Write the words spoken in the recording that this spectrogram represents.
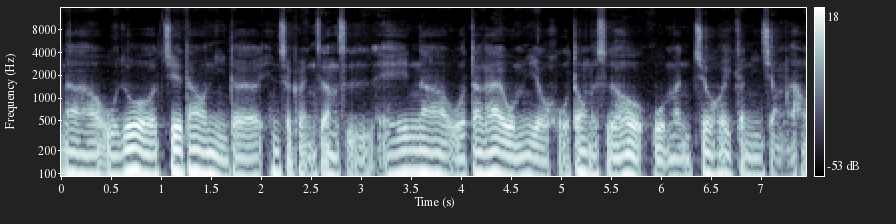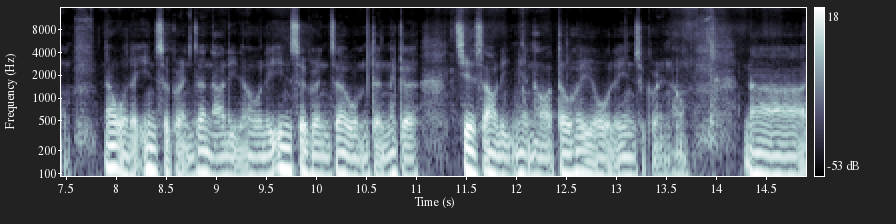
那我如果接到你的 Instagram 这样子，诶、那我大概我们有活动的时候，我们就会跟你讲了哈。那我的 Instagram 在哪里呢？我的 Instagram 在我们的那个介绍里面哈，都会有我的 Instagram 哈。那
